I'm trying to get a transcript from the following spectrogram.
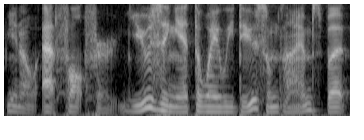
you know, at fault for using it the way we do sometimes, but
